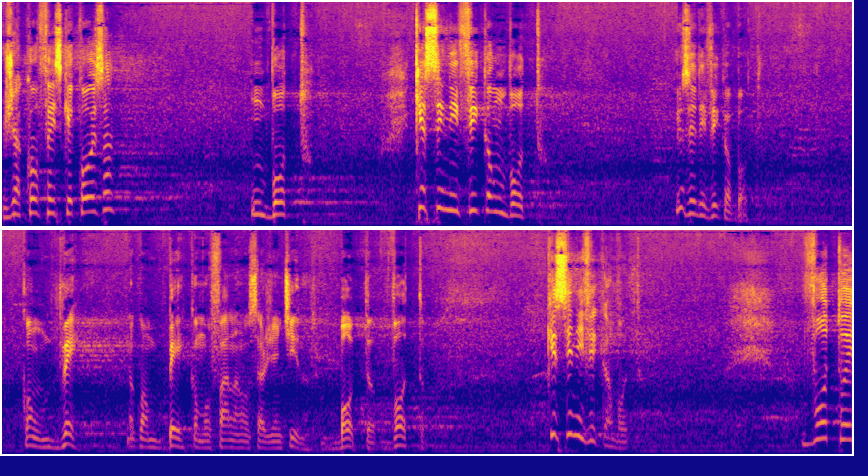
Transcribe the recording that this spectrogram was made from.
Jacó fez que coisa? Um voto. que significa um voto? O que significa voto? Com B, não com B como falam os argentinos. Voto, voto. O que significa voto? Voto é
